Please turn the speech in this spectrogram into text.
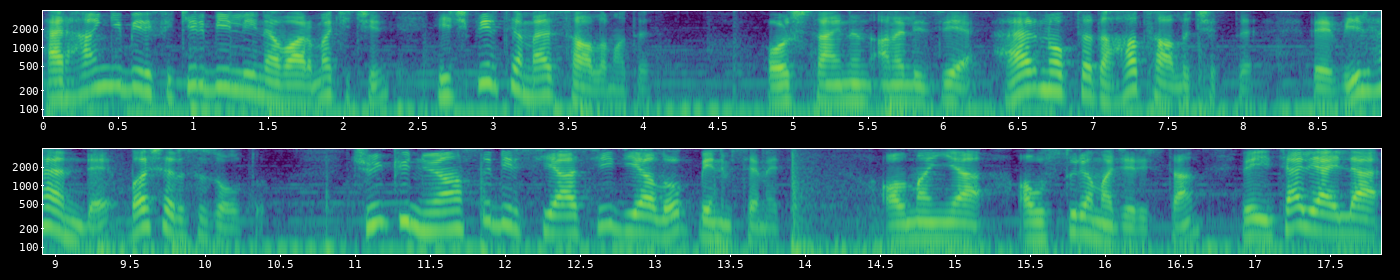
herhangi bir fikir birliğine varmak için hiçbir temel sağlamadı. Holstein'ın analizi her noktada hatalı çıktı ve Wilhelm de başarısız oldu. Çünkü nüanslı bir siyasi diyalog benimsemedi. Almanya, Avusturya Macaristan ve İtalya ile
